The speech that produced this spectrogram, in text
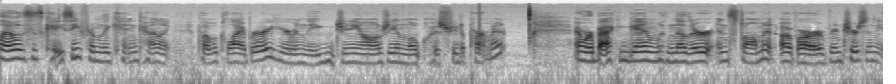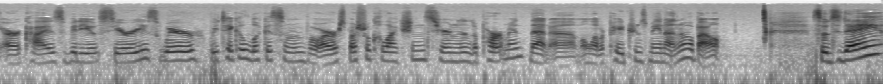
Hello, this is Casey from the Kenton County Public Library here in the Genealogy and Local History Department. And we're back again with another installment of our Adventures in the Archives video series where we take a look at some of our special collections here in the department that um, a lot of patrons may not know about. So today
